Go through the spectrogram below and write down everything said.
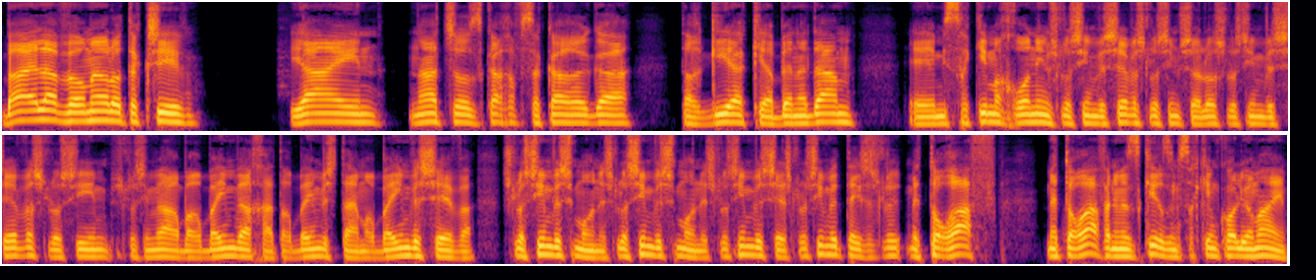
בא אליו ואומר לו, תקשיב, יין, נאצ'וז, קח הפסקה רגע, תרגיע, כי הבן אדם, אה, משחקים אחרונים 37, 33, 37, 30, 34, 41, 42, 47, 38, 38, 36, 39, 30, מטורף, מטורף, אני מזכיר, זה משחקים כל יומיים.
